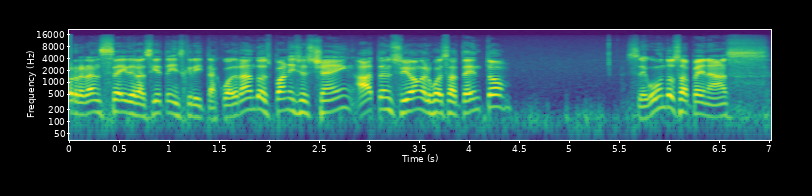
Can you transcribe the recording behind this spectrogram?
Correrán 6 de las 7 inscritas. Cuadrando Spanish Chain. Atención, el juez atento. Segundos apenas.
